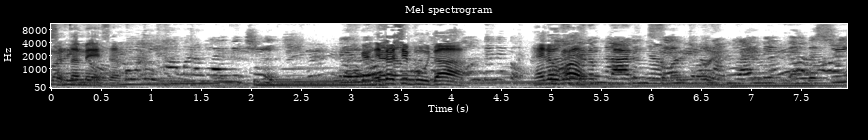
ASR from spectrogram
Santa Mesa. Panghahaman ng climate change. Pero Ito si Buda. Hello ka. Sentro ng climate industry,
